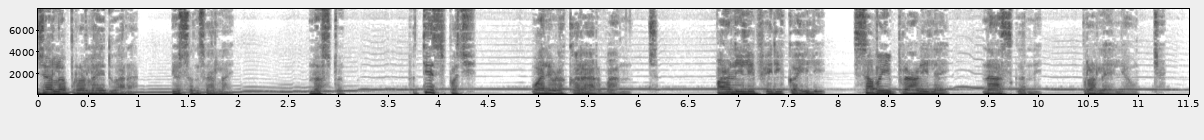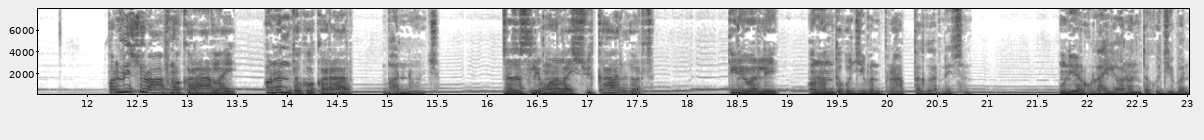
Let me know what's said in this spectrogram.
जल प्रलयद्वारा यो संसारलाई नष्ट त्यसपछि उहाँले एउटा करार बाँध्नुहुन्छ। पानीले फेरि कहिले सबै प्राणीलाई नाश गर्ने प्रलय ल्याउनुहुन्छ। परमेश्वर आफ्नो करारलाई अनन्तको करार भन्नुहुन्छ। ज जसले उहाँलाई स्वीकार गर्छ तिनीहरूले अनन्तको जीवन प्राप्त गर्नेछन्। उनीहरूको लागि अनन्तको जीवन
